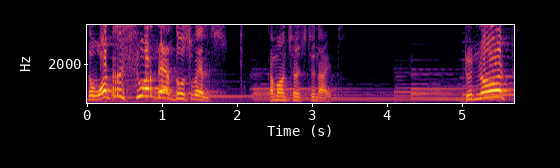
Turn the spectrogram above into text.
The water is sure there, those wells. Come on, church, tonight. Do not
